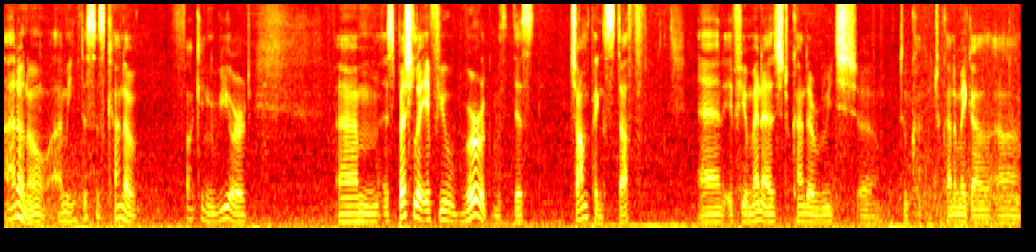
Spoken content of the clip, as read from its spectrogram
I don't know. I mean, this is kind of fucking weird. Um, especially if you work with this jumping stuff and if you manage to kind of reach uh, to, to kind of make a, a,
